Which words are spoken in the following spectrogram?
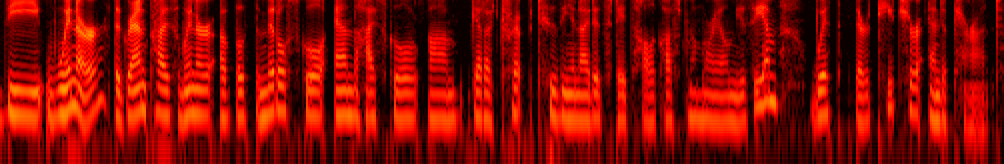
the winner, the grand prize winner of both the middle school and the high school, um, get a trip to the United States Holocaust Memorial Museum with their teacher and a parent.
